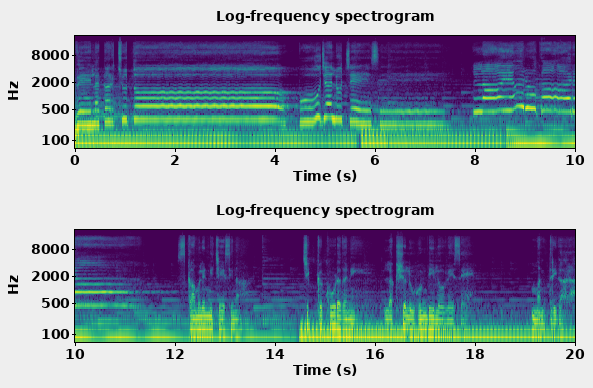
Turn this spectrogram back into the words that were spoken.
వేల ఖర్చుతో పూజలు చేసే కములిని చేసినా చిక్కకూడదని లక్షలు హుండీలో వేసే మంత్రిగారా.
